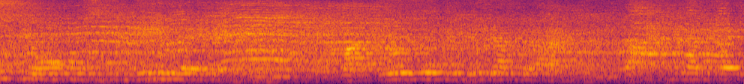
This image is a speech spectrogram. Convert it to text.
sub-11 Mineiro Leste, Matheus Oliveira Braga, Tati Natal.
